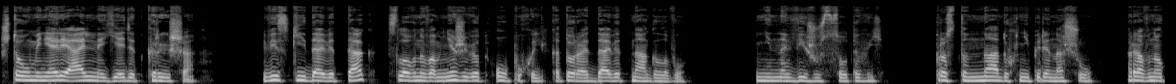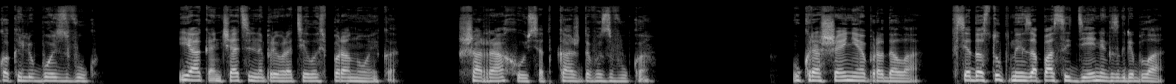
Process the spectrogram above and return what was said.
что у меня реально едет крыша. Виски давит так, словно во мне живет опухоль, которая давит на голову. Ненавижу сотовый. Просто на дух не переношу, равно как и любой звук. Я окончательно превратилась в параноика. Шарахаюсь от каждого звука. Украшения продала, все доступные запасы денег сгребла.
